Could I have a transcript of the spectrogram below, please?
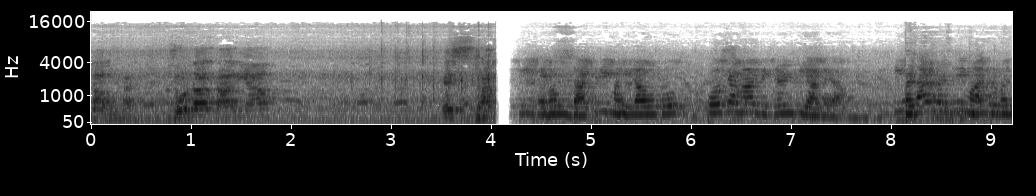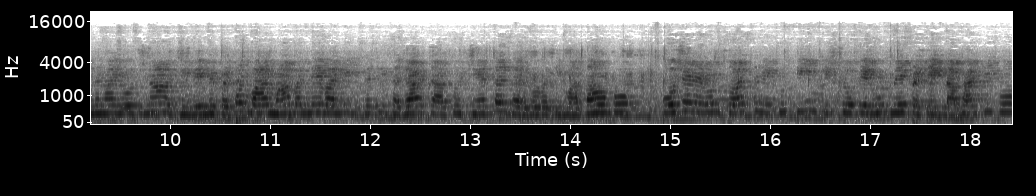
लाभ उठाएँ। जोरदार तालियाँ इस एवं दात्री महिलाओं को पोषाहार वितरण किया गया। प्रधानमंत्री मातृ वंदना योजना ज़िले में प्रथम बार माँ बनने वाली इकतीस हज़ार चार सौ छिहत्तर गर्भवती माताओं को पोषण एवं स्वास्थ्य हेतु तीन किस्तों के रूप में प्रत्येक लाभार्थी को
